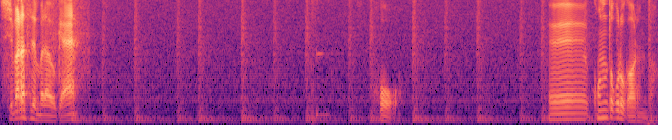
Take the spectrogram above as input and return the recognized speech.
縛らせてもらおうかほう。へえこんなところがあるんだ。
